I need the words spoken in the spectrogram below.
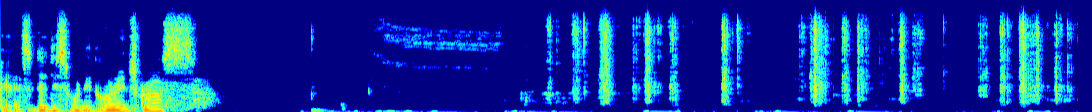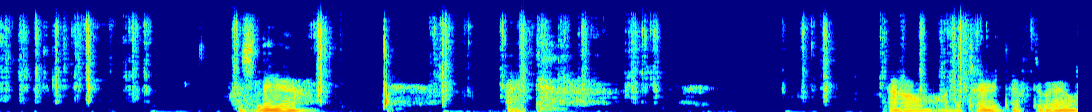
okay let's do this one in orange cross first layer third F2L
